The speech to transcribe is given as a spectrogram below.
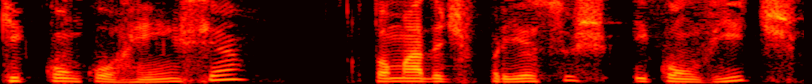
Que concorrência, tomada de preços e convite,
